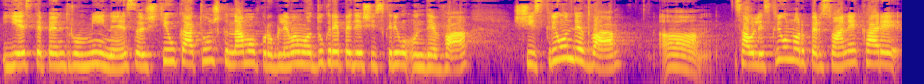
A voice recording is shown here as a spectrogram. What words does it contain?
este pentru mine să știu că atunci când am o problemă mă duc repede și scriu undeva și scriu undeva uh, sau le scriu unor persoane care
